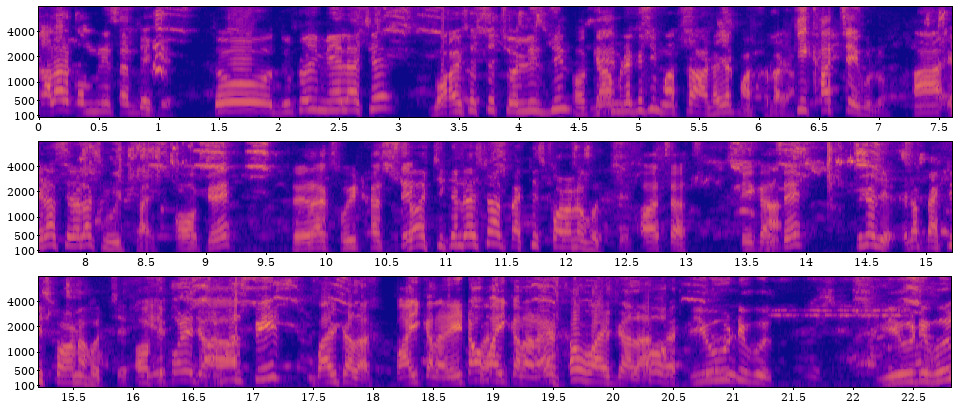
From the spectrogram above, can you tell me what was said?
কালার কম্বিনেশন দেখে। তো দুটোই মেল আছে। বয়স হচ্ছে চল্লিশ দিন. দাম রেখেছি মাত্র আট হাজার পাঁচশো টাকা। কি খাচ্ছে এগুলো? এরা সেরালাক্স হুইট খায়। ওকে রেলাক্স সুইট খাচ্ছে। চিকেন রাইসটা প্র্যাকটিস করানো হচ্ছে। আচ্ছা ঠিক আছে। ঠিক আছে এটা প্র্যাকটিস করানো হচ্ছে। ওকে পরে German spitz bi colour bi colour এটাও বাই কালার হ্যাঁ? এটাও বাই কালার বিউটিফুল বিউটিফুল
